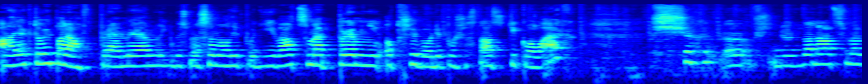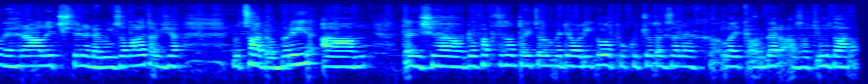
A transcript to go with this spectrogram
A jak to vypadá v Premier League, bychom se mohli podívat. Jsme první o tři body po 16 kolech. Všech, 12 jsme vyhráli, 4 remízovali, takže docela dobrý. A takže doufám, že se vám tady to video líbilo. Pokud jo, tak zanech like a odběr a zatím zdár.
